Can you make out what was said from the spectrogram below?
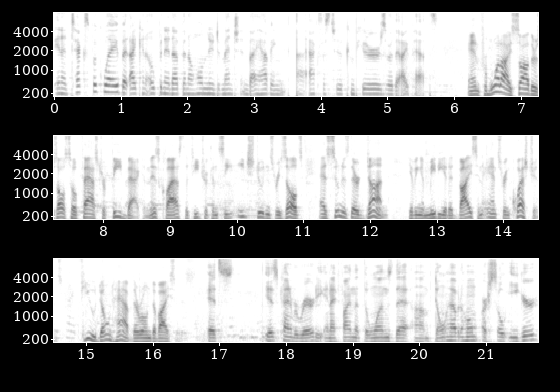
in a textbook way, but I can open it up in a whole new dimension by having uh, access to computers or the iPads. And from what I saw, there's also faster feedback. In this class, the teacher can see each student's results as soon as they're done, giving immediate advice and answering questions. Few don't have their own devices. It's is kind of a rarity, and I find that the ones that um, don't have it at home are so eager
